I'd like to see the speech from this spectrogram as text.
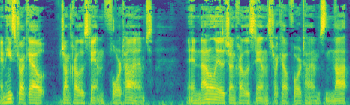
and he struck out Giancarlo Stanton four times. And not only has Giancarlo Stanton struck out four times, not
